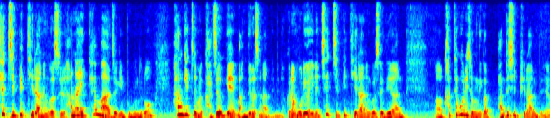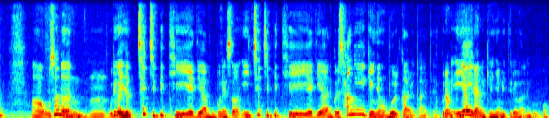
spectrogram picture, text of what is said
챗 GPT라는 것을 하나의 테마적인 부분으로 한계점을 가져게 만들어서는 안됩니다. 그럼 우리가 이런 챗 GPT라는 것에 대한 어, 카테고리 정리가 반드시 필요한데요. 어, 우선은 음, 우리가 이제 챗 GPT에 대한 부분에서 이 챗 GPT에 대한 그 상위 개념은 뭘까를 봐야 돼요. 그럼 AI라는 개념이 들어가는 거고.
